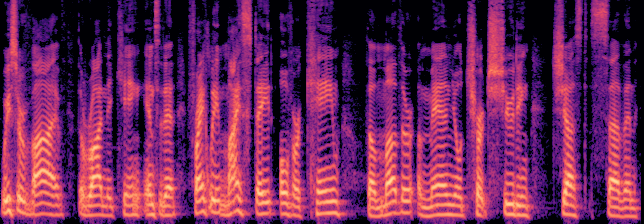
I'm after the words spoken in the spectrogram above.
We survived the Rodney King incident. Frankly, my state overcame the Mother Emanuel Church shooting just seven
